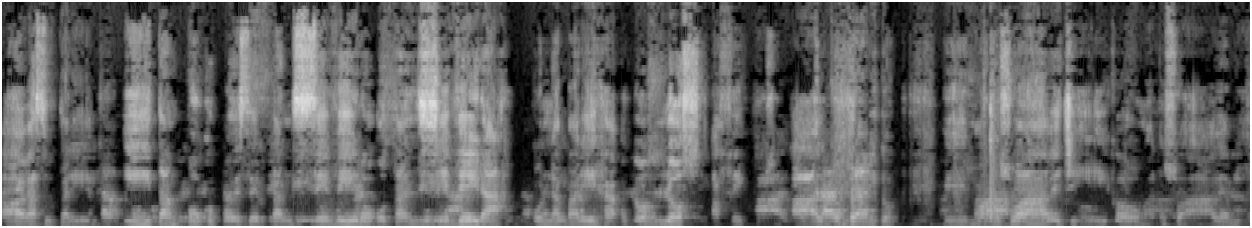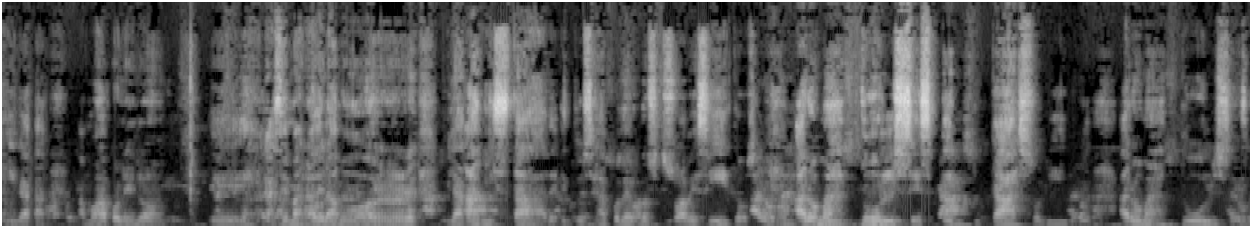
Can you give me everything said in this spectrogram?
Haga su tarea. Y tampoco puede ser tan severo o tan severa con la pareja o con los afectos. Al contrario, eh, mano suave, chico, mano suave, amiga. Vamos a ponernos eh, la semana del amor, la amistad. Entonces a ponernos suavecitos. Aromas dulces, en tu caso, libro. Aromas dulces.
